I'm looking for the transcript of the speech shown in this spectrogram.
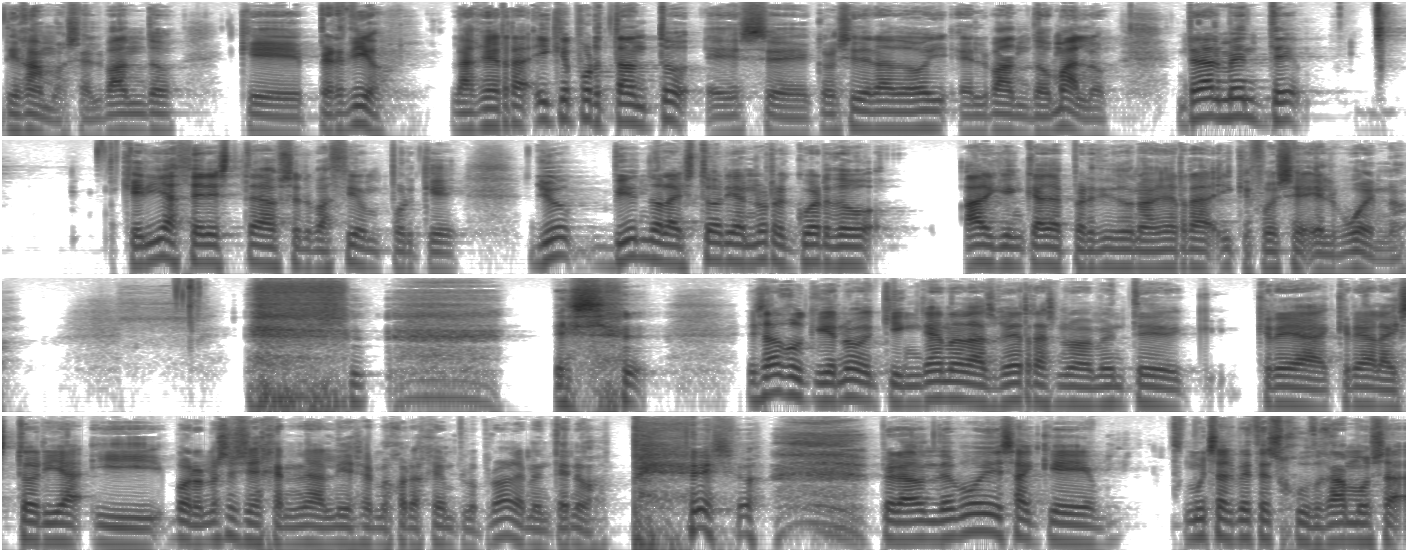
digamos, el bando que perdió la guerra y que por tanto es eh, considerado hoy el bando malo. Realmente quería hacer esta observación porque yo viendo la historia no recuerdo a alguien que haya perdido una guerra y que fuese el bueno. es, es algo que no, quien gana las guerras normalmente crea, crea la historia y, bueno, no sé si en general es el mejor ejemplo, probablemente no, pero, pero a donde voy es a que muchas veces juzgamos a,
